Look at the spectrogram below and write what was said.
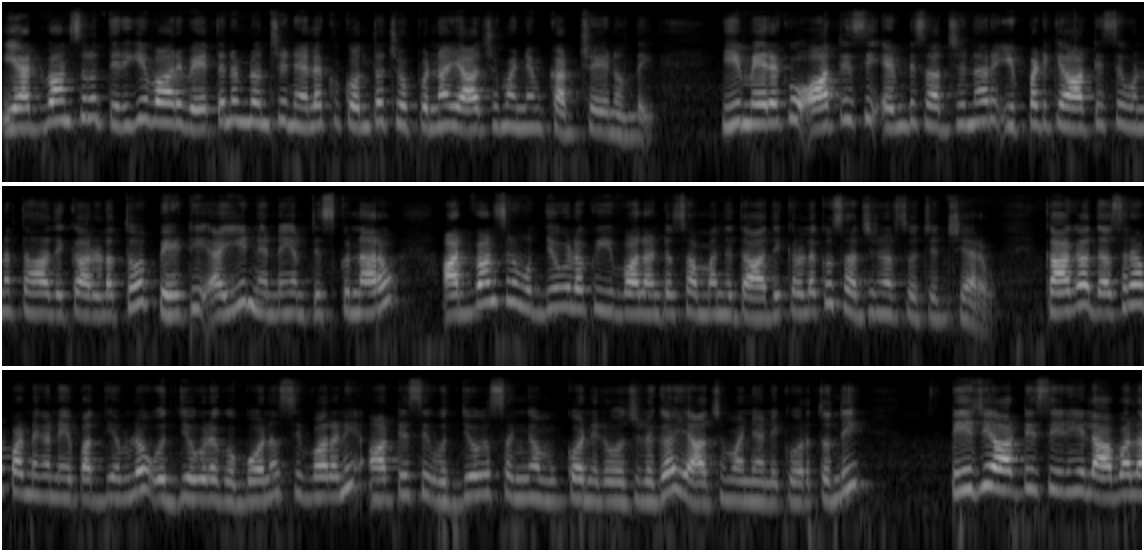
ఈ అడ్వాన్సులు తిరిగి వారి వేతనం నుంచి నెలకు కొంత చొప్పున యాజమాన్యం కట్ చేయనుంది. ఈ మేరకు ఆర్టీసీ ఎండి సర్జనర్ ఇప్పటికే ఆర్టీసీ ఉన్నతాధికారులతో భేటీ అయ్యి నిర్ణయం తీసుకున్నారు. అడ్వాన్స్ను ఉద్యోగులకు ఇవ్వాలంటూ సంబంధిత అధికారులకు సర్జనర్ సూచించారు. కాగా దసరా పండుగ నేపథ్యంలో ఉద్యోగులకు బోనస్ ఇవ్వాలని ఆర్టీసీ ఉద్యోగ సంఘం కొన్ని రోజులుగా యాజమాన్యాన్ని కోరుతుంది. టీజీఆర్టీసీని లాభాల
